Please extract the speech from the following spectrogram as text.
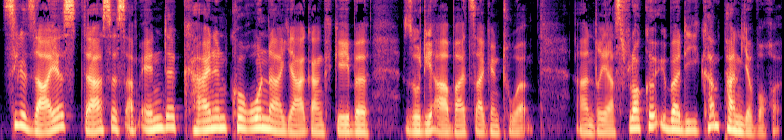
Ziel sei es, dass es am Ende keinen Corona-Jahrgang gebe, so die Arbeitsagentur. Andreas Flocke über die Kampagnewoche.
